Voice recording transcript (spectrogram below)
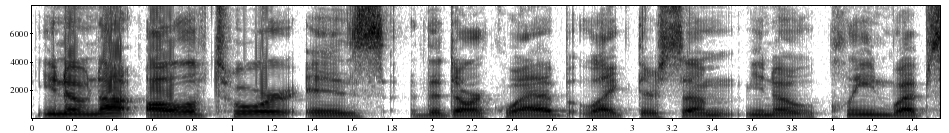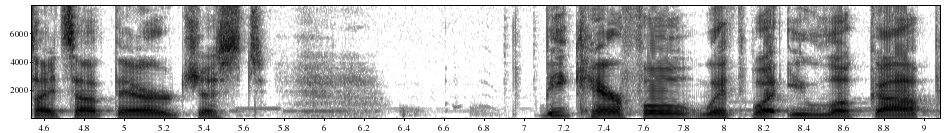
You know, not all of Tor is the dark web. Like, there's some, you know, clean websites out there. Just be careful with what you look up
